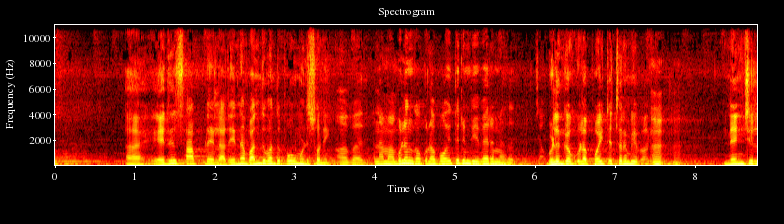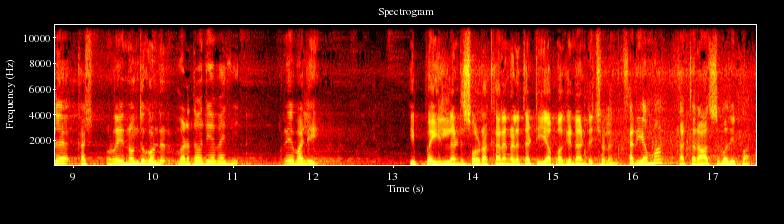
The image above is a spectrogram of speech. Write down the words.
எது சாப்பிடல அது என்ன வந்து வந்து போகும்னு சொன்னீங்க? நம்ம விழுங்கக்குள்ளே போய் திரும்பி வரும் அது. விழுங்கக்குள்ளே போயிட்டு திரும்பி வரும் நெஞ்சில் கஷ் ஒரே நொந்து கொண்டு ஒரே வலி. ஒரே வலி. இப்போ இல்லைன்னு சொல்கிற கரங்களை தட்டி அப்பாக்கு நன்றி சொல்லுங்க. சரியம்மா? கத்தரை ஆசிர்வதிப்பா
